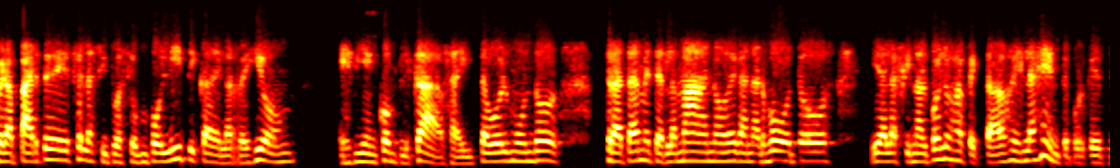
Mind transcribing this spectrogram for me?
Pero aparte de eso, la situación política de la región, es bien complicada. O sea, ahí todo el mundo trata de meter la mano, de ganar votos, y a la final, pues los afectados es la gente, porque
